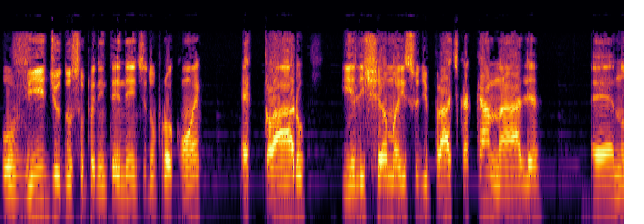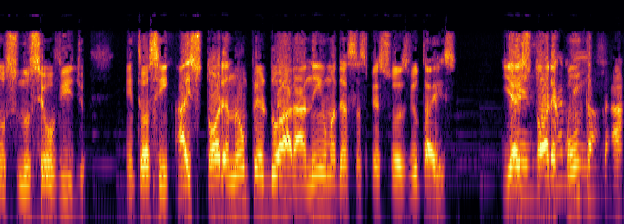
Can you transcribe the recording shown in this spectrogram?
o vídeo do superintendente do PROCON é, é claro e ele chama isso de prática canalha é, no, no seu vídeo. Então, assim, a história não perdoará nenhuma dessas pessoas, viu, Thaís? E a Exatamente. história contará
